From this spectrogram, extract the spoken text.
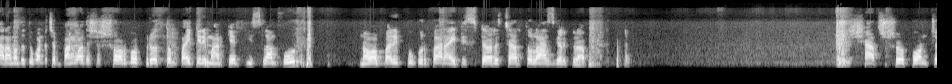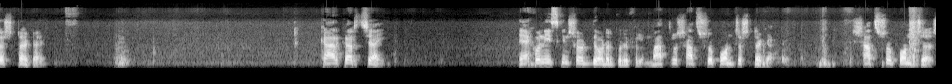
আর আমাদের দোকানটা হচ্ছে বাংলাদেশের সর্ববৃহত্তম পাইকারি market, Islampur, Nawabbari, Pukurpar, IT star, চারতলা, আজগার ক্রাফট সাতশো পঞ্চাশ টাকায়। কার কার চাই? এখনই স্ক্রিনশট দিয়ে অর্ডার করে ফেলুন। মাত্র সাতশো পঞ্চাশ টাকা। সাতশো পঞ্চাশ।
